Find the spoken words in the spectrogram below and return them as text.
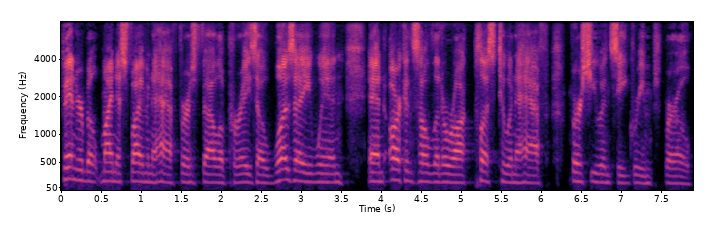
Vanderbilt minus five and a half versus Valparaiso was a win. And Arkansas Little Rock plus two and a half versus UNC Greensboro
